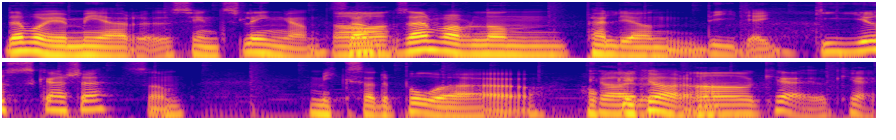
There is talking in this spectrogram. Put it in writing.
Det var ju mer syntslingan. Sen, Ja. sen var det väl någon Pellion DJ Gius kanske som mixade på uh, hockeykörerna. Ja okej, okej.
